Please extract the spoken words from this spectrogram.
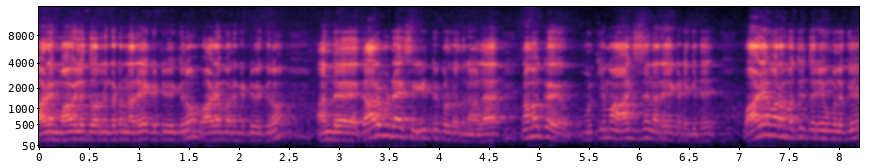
வாழை மாவிலை தோரணம் கட்ட நிறைய கட்டி வைக்கிறோம் வாழை மரம் கட்டி வைக்கிறோம். அந்த கார்பன் டை ஆக்சைடு ஏற்றுக்கொள்றதுனால நமக்கு முக்கியமாக ஆக்சிஜன் நிறைய கிடைக்குது. வாழை மரம் பற்றி தெரியும் உங்களுக்கு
